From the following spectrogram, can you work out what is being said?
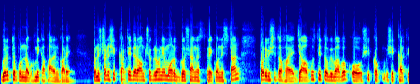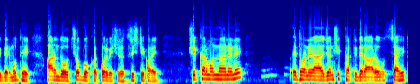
গুরুত্বপূর্ণ ভূমিকা পালন করে। অনুষ্ঠানে শিক্ষার্থীদের অংশগ্রহণে মনোজ্ঞ সাংস্কৃতিক অনুষ্ঠান পরিবেশিত হয়, যা উপস্থিত অভিভাবক ও শিক্ষক শিক্ষার্থীদের মধ্যে আনন্দ উৎসব মুখর পরিবেশের সৃষ্টি করে। শিক্ষার মনোনয়নে এ ধরনের আয়োজন শিক্ষার্থীদের আরও উৎসাহিত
